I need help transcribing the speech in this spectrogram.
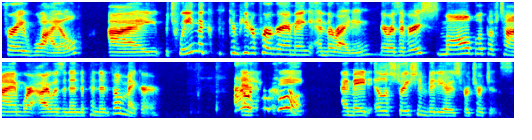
for a while, I, between the computer programming and the writing, there was a very small blip of time where I was an independent filmmaker. Oh, and cool. I made illustration videos for churches.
